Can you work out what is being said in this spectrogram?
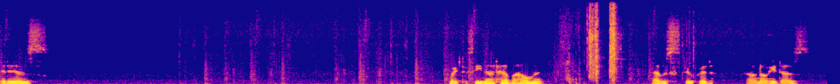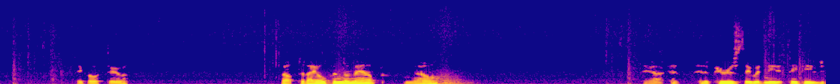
It is. Wait, does he not have a helmet? That was stupid. Oh no, he does. They both do. Well, did I open the map? No. Yeah, it, it appears they would need they need,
